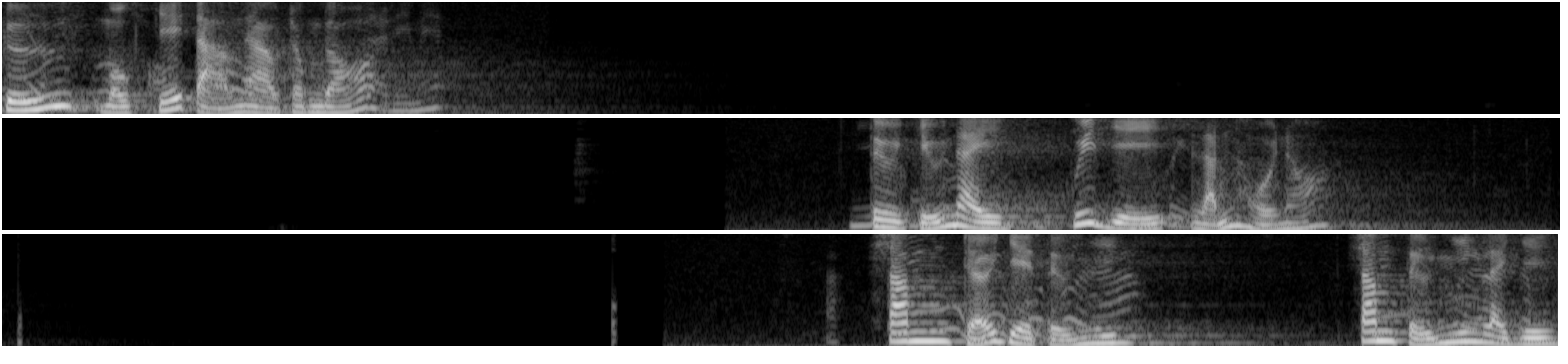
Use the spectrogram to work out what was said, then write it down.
cứ một chế tạo nào trong đó. Từ chữ này, quý vị lãnh hội nó. Tâm trở về tự nhiên tâm tự nhiên là gì?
